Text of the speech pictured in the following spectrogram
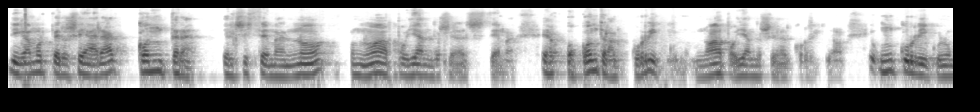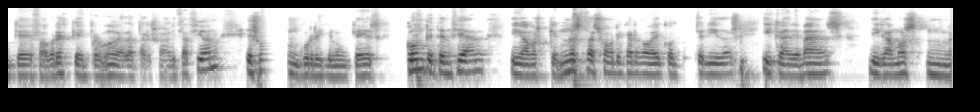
digamos, pero se hará contra el sistema, no, no apoyándose en el sistema, eh, o contra el currículum, no apoyándose en el currículum. Un currículum que favorezca y promueva la personalización es un currículum que es competencial, digamos, que no está sobrecargado de contenidos y que además, digamos, mm,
